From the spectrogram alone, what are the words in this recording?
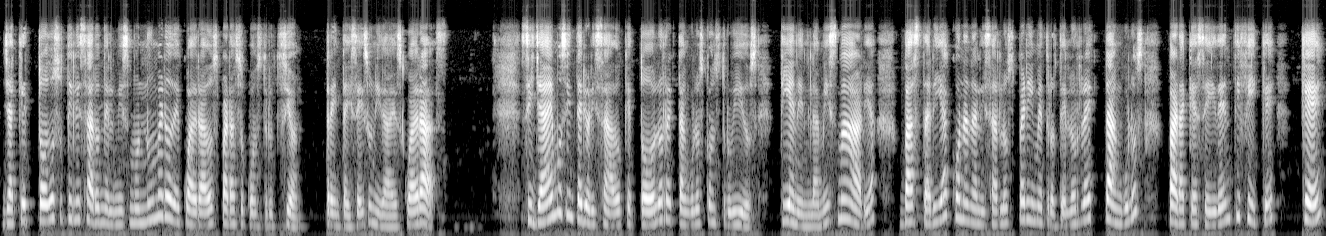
ya que todos utilizaron el mismo número de cuadrados para su construcción, 36 unidades cuadradas. Si ya hemos interiorizado que todos los rectángulos construidos tienen la misma área, bastaría con analizar los perímetros de los rectángulos para que se identifique que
